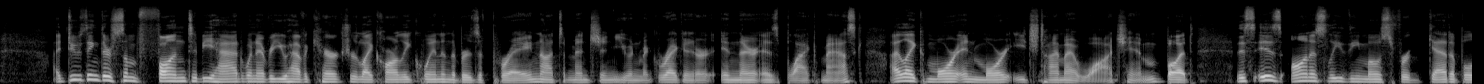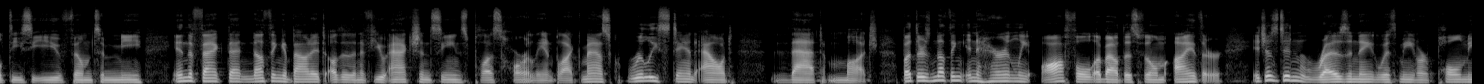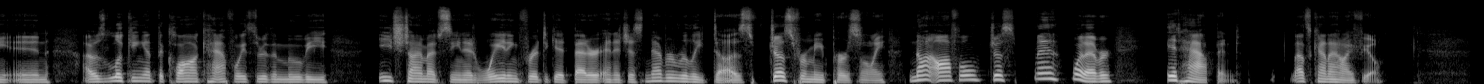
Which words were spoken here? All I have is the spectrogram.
I do think there's some fun to be had whenever you have a character like Harley Quinn in the Birds of Prey, not to mention Ewan McGregor in there as Black Mask. I like more and more each time I watch him, but this is honestly the most forgettable DCEU film to me, in the fact that nothing about it, other than a few action scenes plus Harley and Black Mask, really stand out that much. But there's nothing inherently awful about this film either. It just didn't resonate with me or pull me in. I was looking at the clock halfway through the movie each time I've seen it, waiting for it to get better, and it just never really does, just for me personally. Not awful, just eh, whatever. It happened. That's kind of how I feel.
